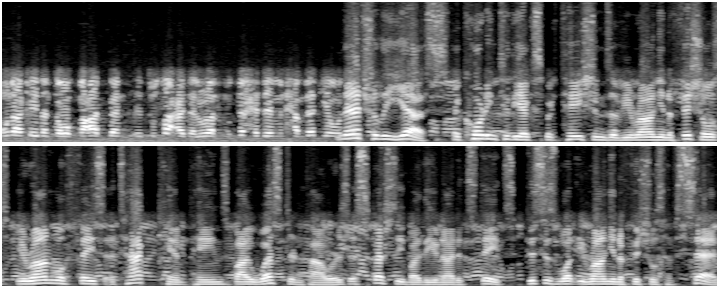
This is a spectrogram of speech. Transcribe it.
هناك أيضا توقعات بأن تصعد الولايات المتحدة من حملتها Naturally, yes. According to the expectations of Iranian officials, Iran will face attack campaigns by Western powers, especially by the United States. This is what Iranian officials have said.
